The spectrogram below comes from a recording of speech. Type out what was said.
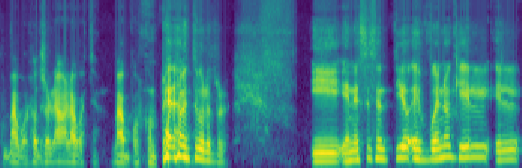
va por otro lado la cuestión? Va por completamente por otro lado. Y en ese sentido es bueno que él, él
